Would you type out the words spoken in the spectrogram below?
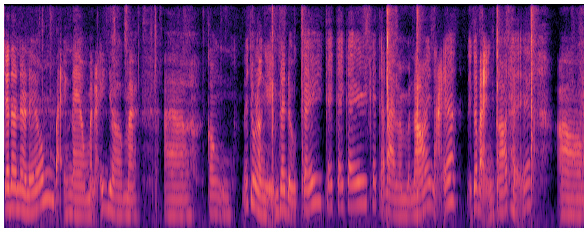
Cho nên là nếu bạn nào mà nãy giờ mà à, còn nói chung là nghiệm ra được cái cái cái cái cái cái trả bài mà mình nói nãy á để các bạn có thể uh,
